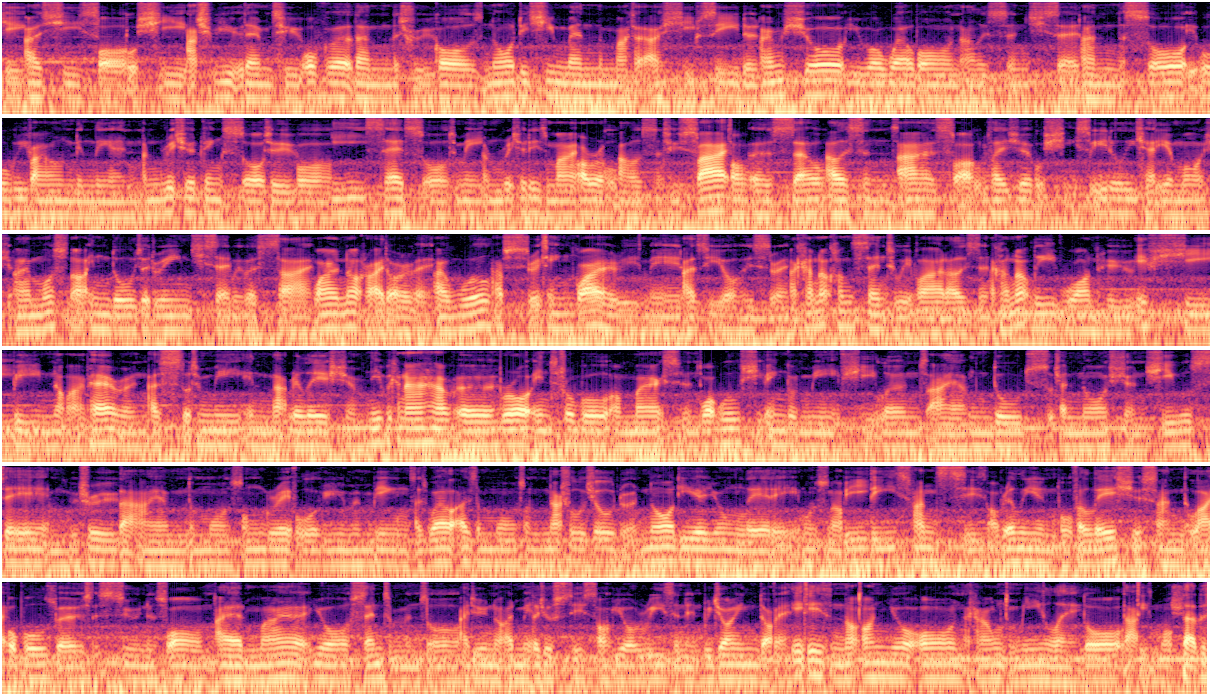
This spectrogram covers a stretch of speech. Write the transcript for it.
cheek as she spoke, but she attributed them to other than the true cause, nor did she mend the matter as she proceeded. I am sure you are well born, Allison, she said, and so it will be found in the end. And Richard thinks so too, for he said so to me, and Richard is my oracle, Allison. To spite of herself, Allison's eyes sparkled pleasure, but she speedily checked the emotion. I must not indulge a dream, she said with a sigh. Why not? cried Dorothy. I will have strict inquiries made as to your history. I cannot consent it, replied Allison. I cannot leave one who, if she be not my parent, has stood to me in that relation. Neither can I have her brought into trouble on my accident. What will she think of me if she learns I have indulged such a notion? She will say, and with truth, that I am the most ungrateful of human beings, as well as the most unnatural of children. No, dear young lady, it must not be. These fantasies are brilliant, but fallacious and like bubbles burst as soon as formed. I admire your sentiments, though I do not admit the justice of your reasoning, rejoined Dorothy. It is not on your own account merely, though that is much, that the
